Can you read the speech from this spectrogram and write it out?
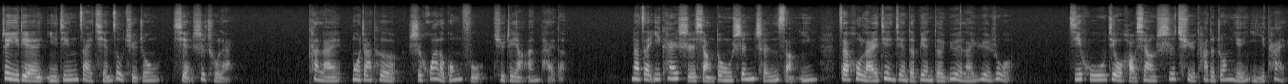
这一点已经在前奏曲中显示出来。看来莫扎特是花了功夫去这样安排的。那在一开始响动深沉嗓音，在后来渐渐地变得越来越弱，几乎就好像失去他的庄严仪态，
